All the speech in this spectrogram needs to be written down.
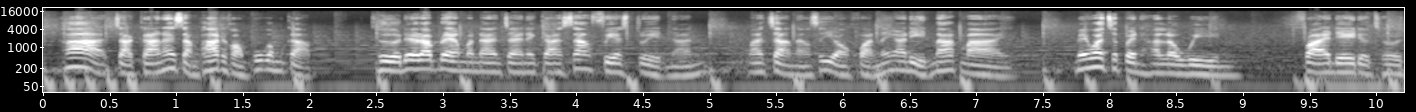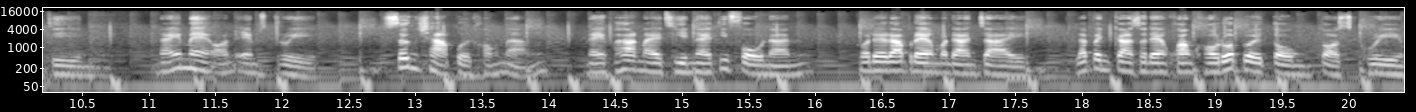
5. จากการให้สัมภาษณ์ของผู้กำกับ เธอได้รับแรงบันดาลใจในการสร้าง Fear Street นั้น มาจากหนังสยองขวัญในอดีตมากมาย ไม่ว่าจะเป็น Halloween Friday the 13 Nightmare on Elm Street ซึ่งฉากเปิดของหนังในภาค1994นั้น ก็ได้รับแรงบันดาลใจ และเป็นการแสดงความเคารพโดยตรงต่อ Scream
